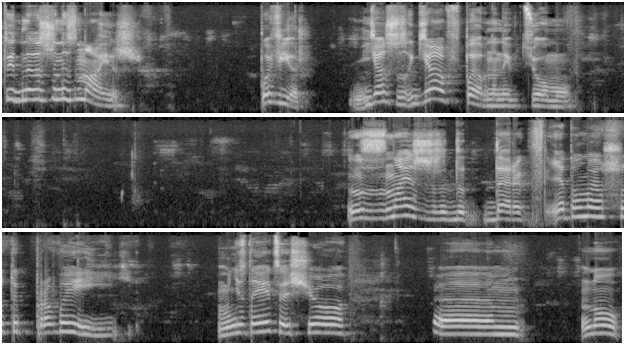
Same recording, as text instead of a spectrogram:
Ти ж не знаєш. Повір. Я, я впевнений в цьому. Знаєш, Дерек, я думаю, що ти правий. Мені здається, що. Ем, ну.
